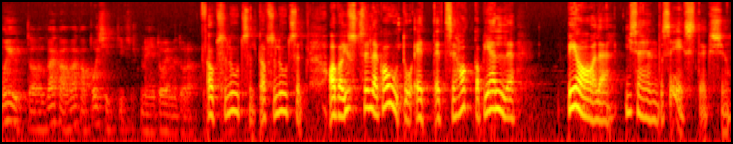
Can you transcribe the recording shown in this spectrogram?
mõjutavad väga-väga positiivselt meie toimetulekut. absoluutselt, absoluutselt, aga just selle kaudu, et, et see hakkab jälle peale iseenda seest, eks ju.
